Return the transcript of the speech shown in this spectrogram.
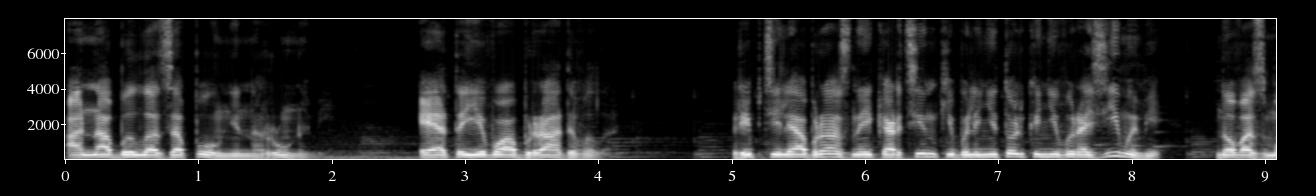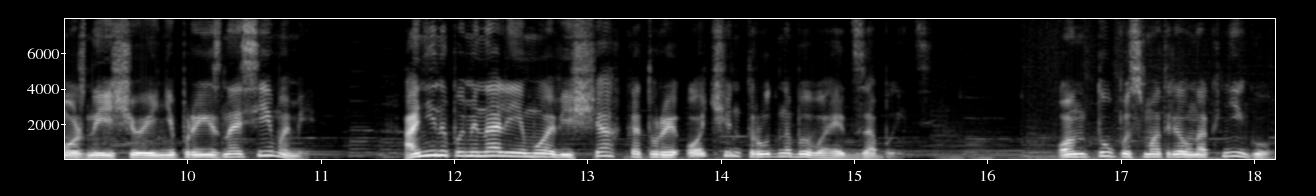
она была заполнена рунами. Это его обрадовало. Рептилообразные картинки были не только невыразимыми, но, возможно, еще и непроизносимыми. Они напоминали ему о вещах, которые очень трудно бывает забыть. Он тупо смотрел на книгу,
